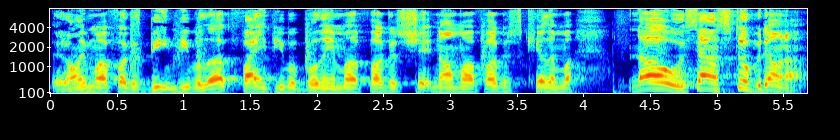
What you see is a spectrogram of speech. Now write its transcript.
They're the only motherfuckers beating people up, fighting people, bullying motherfuckers, shitting on motherfuckers, killing mo- No, it sounds stupid, don't I?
